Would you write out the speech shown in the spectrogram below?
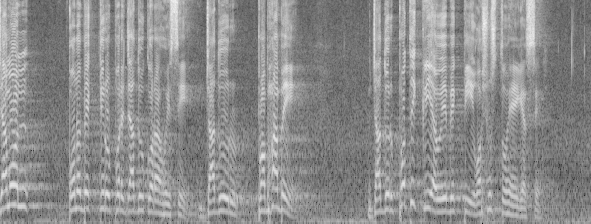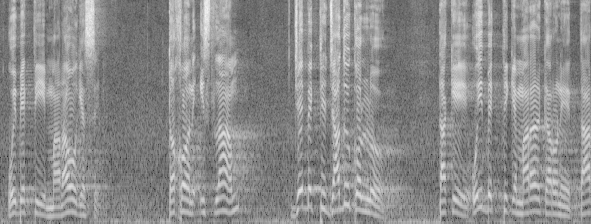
যেমন কোনো ব্যক্তির উপরে জাদু করা হয়েছে, জাদুর প্রভাবে, জাদুর প্রতিক্রিয়া ওই ব্যক্তি অসুস্থ হয়ে গেছে। ওই ব্যক্তি মারাও গেছে। তখন ইসলাম যে ব্যক্তি জাদু করল, তাকে ওই ব্যক্তিকে মারার কারণে তার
